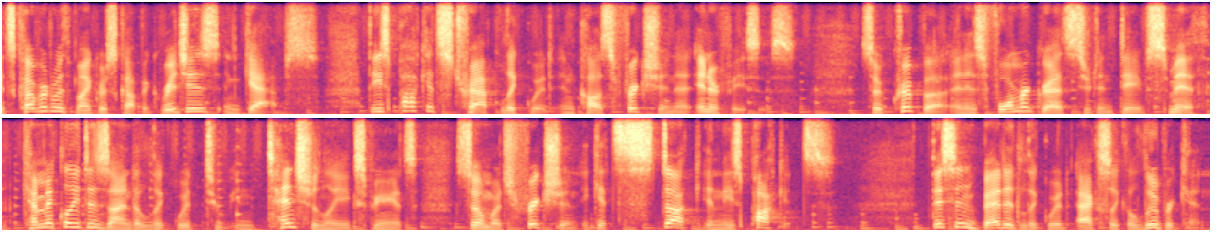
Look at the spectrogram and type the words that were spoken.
It's covered with microscopic ridges and gaps. These pockets trap liquid and cause friction at interfaces. So Kripa and his former grad student Dave Smith chemically designed a liquid to intentionally experience so much friction it gets stuck in these pockets. This embedded liquid acts like a lubricant.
